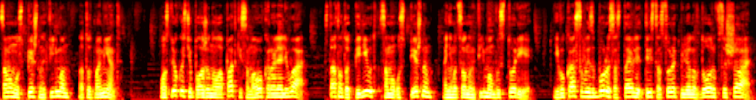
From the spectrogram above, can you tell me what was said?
самым успешным фильмом на тот момент. Он с легкостью положил на лопатки самого Короля Льва, став на тот период самым успешным анимационным фильмом в истории. Его кассовые сборы составили 340 миллионов долларов в США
